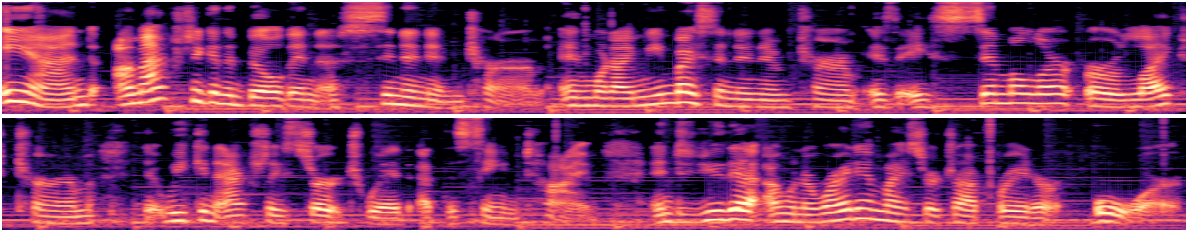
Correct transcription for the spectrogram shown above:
And I'm actually going to build in a synonym term. And what I mean by synonym term is a similar or like term that we can actually search with at the same time. And to do that, I'm going to write in my search operator or.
